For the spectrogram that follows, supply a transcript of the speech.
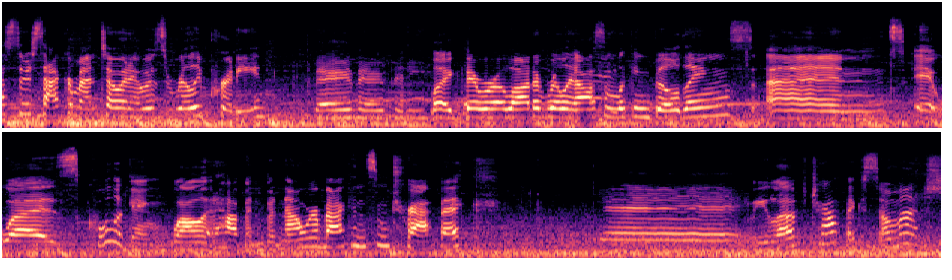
passed through Sacramento and it was really pretty. Very, very pretty. Like there were a lot of really awesome looking buildings and it was cool looking while it happened. But now we're back in some traffic. Yay. We love traffic so much.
